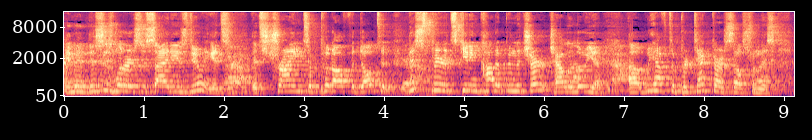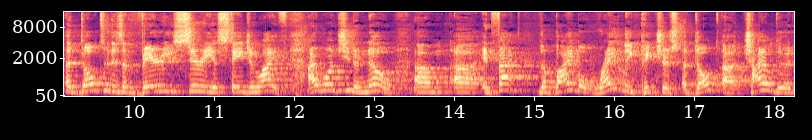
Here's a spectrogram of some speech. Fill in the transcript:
Amen. This is what our society is doing. It's it's trying to put off adulthood. This spirit's getting caught up in the church. Hallelujah. Uh, we have to protect ourselves from this. Adulthood is a very serious serious stage in life. I want you to know, um, uh, in fact, the Bible rightly pictures adult uh, childhood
